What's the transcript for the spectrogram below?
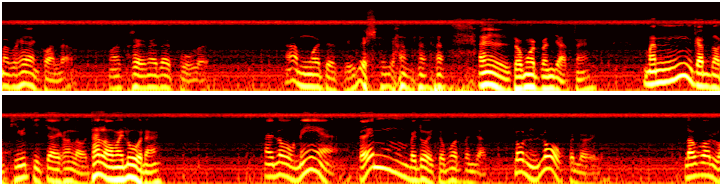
มันก็แห้งก่อนแล้วมันเคยไม่ได้ปลูกเลยอ้ามัวแต่ถือเลยอย่างอันนี้สมมติบัญญัตินะ มันกำหนดชีวิตจิตใจของเรา ถ้าเราไม่รู้นะในโลกนี้เต็มไปด้วยสมมติบัญญัติล้นโลกไปเลย เราก็หล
